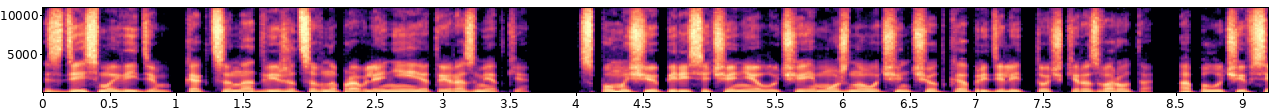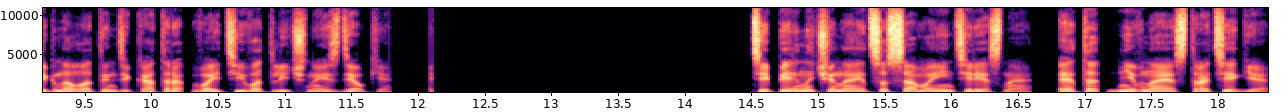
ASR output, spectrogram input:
Здесь мы видим, как цена движется в направлении этой разметки. С помощью пересечения лучей можно очень четко определить точки разворота, а получив сигнал от индикатора, войти в отличные сделки. Теперь начинается самое интересное. Это дневная стратегия,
